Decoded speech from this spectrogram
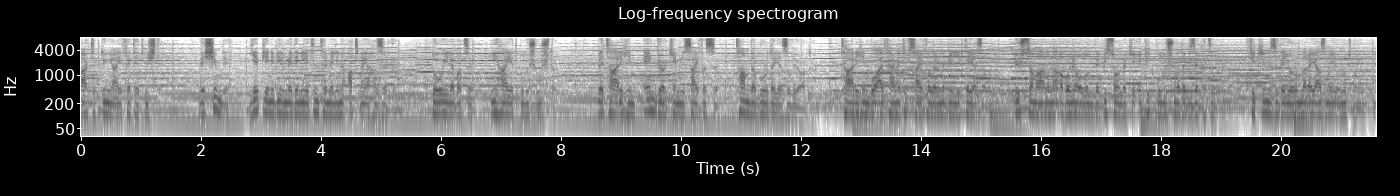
artık dünyayı fethetmişti. Ve şimdi yepyeni bir medeniyetin temelini atmaya hazırdı. Doğu ile Batı nihayet buluşmuştu. Ve tarihin en görkemli sayfası tam da burada yazılıyordu. Tarihin bu alternatif sayfalarını birlikte yazalım. Düş zamanına abone olun ve bir sonraki epik buluşmada bize katılın. Fikrinizi de yorumlara yazmayı unutmayın.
